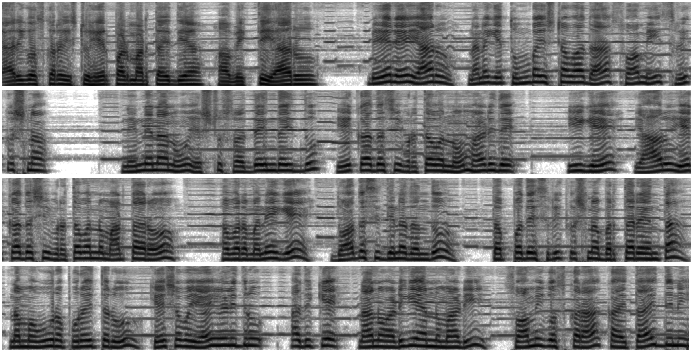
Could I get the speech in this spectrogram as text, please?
ಯಾರಿಗೋಸ್ಕರ ಇಷ್ಟು ಏರ್ಪಾಡು ಮಾಡ್ತಾ ಇದೆಯಾ ಆ ವ್ಯಕ್ತಿ ಯಾರು? ಬೇರೆ ಯಾರು? ನನಗೆ ತುಂಬ ಇಷ್ಟವಾದ ಸ್ವಾಮಿ ಶ್ರೀಕೃಷ್ಣ. ನಿನ್ನೆ ನಾನು ಎಷ್ಟು ಶ್ರದ್ಧೆಯಿಂದ ಇದ್ದು ಏಕಾದಶಿ ವ್ರತವನ್ನು ಮಾಡಿದೆ. ಹೀಗೆ ಯಾರು ಏಕಾದಶಿ ವ್ರತವನ್ನು ಮಾಡ್ತಾರೋ ಅವರ ಮನೆಗೆ ದ್ವಾದಶಿ ದಿನದಂದು ತಪ್ಪದೆ ಶ್ರೀಕೃಷ್ಣ ಬರ್ತಾರೆ ಅಂತ ನಮ್ಮ ಊರ ಪುರೋಹಿತರು ಕೇಶವಯ್ಯ ಹೇಳಿದ್ರು. ಅದಕ್ಕೆ ನಾನು ಅಡಿಗೆಯನ್ನು ಮಾಡಿ ಸ್ವಾಮಿಗೋಸ್ಕರ ಕಾಯ್ತಾ ಇದ್ದೀನಿ.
